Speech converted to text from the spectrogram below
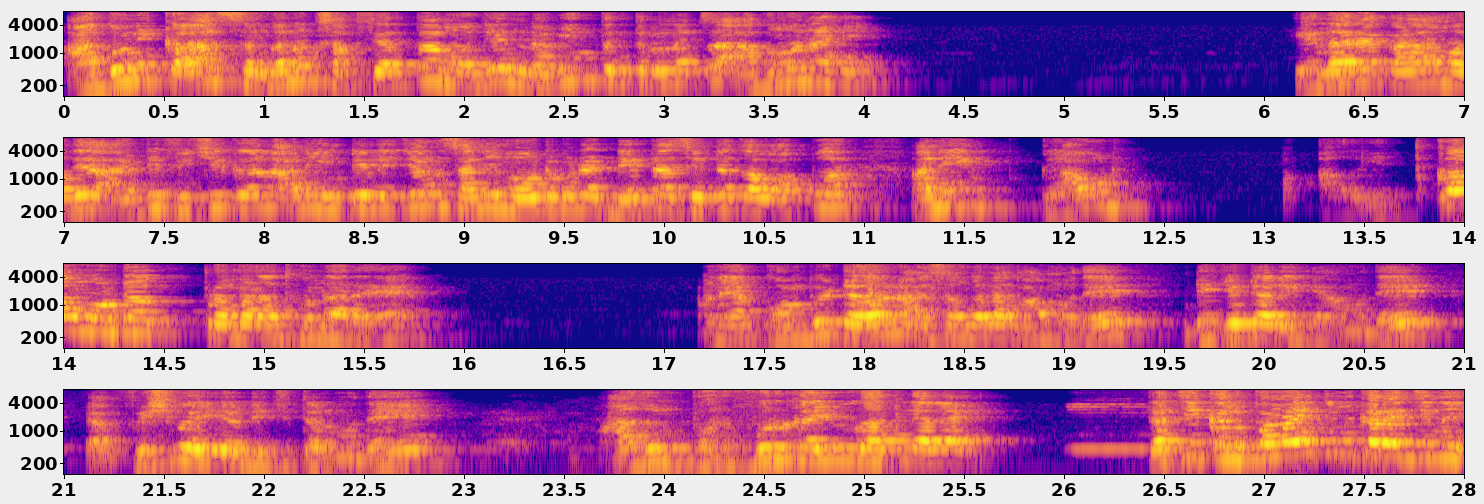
आधुनिक काळात संगणक साक्षरता म्हणजे नवीन तंत्रज्ञानाचं आगमन आहे. येणाऱ्या काळामध्ये आर्टिफिशियल आणि इंटेलिजन्स आणि मोठ्या मोठ्या डेटा सेटाचा वापर आणि क्लाउड इतकं मोठ्या प्रमाणात होणार आहे. आणि या कॉम्प्युटर आणि संगणकामध्ये डिजिटल इंडियामध्ये या विश्व डिजिटलमध्ये अजून भरपूर काही युग घातलेला आहे. त्याची कल्पनाही तुम्ही करायची नाही.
